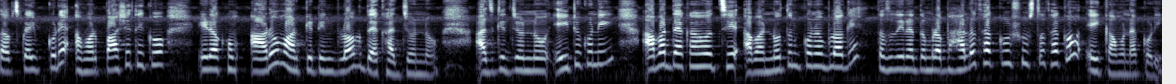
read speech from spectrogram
সাবস্ক্রাইব করে আমার পাশে থেকো এরকম আরও মার্কেটিং ব্লগ দেখার জন্য। আজকের জন্য এইটুকুনি। আবার দেখা হচ্ছে আবার নতুন কোনো ব্লগে ততদিনে তোমরা ভালো থাকো, সুস্থ থাকো, এই কামনা করি।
